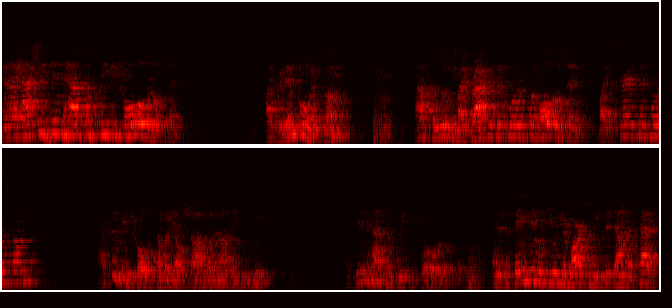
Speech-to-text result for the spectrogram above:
And I actually didn't have complete control over those things. I could influence them. Absolutely. My practice influenced them, all those things. My experience influenced them. I couldn't control what somebody else shot whether or not they beat me didn't have complete control over those things. And it's the same thing with you and your marks when you sit down at a test.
